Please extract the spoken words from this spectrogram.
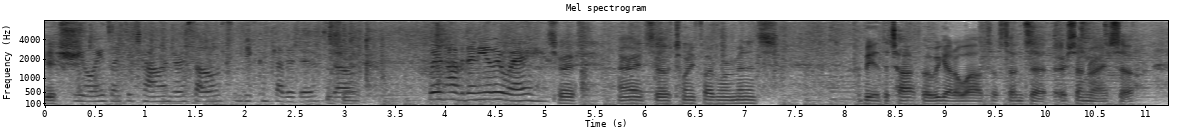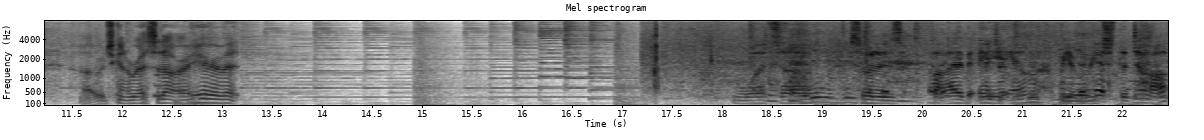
Ish. We always like to challenge ourselves and be competitive. So That's right. wouldn't have it any other way. That's right. All right, so 25 more minutes. We'll be at the top, but we got a while till sunset or sunrise, so uh, we're just gonna rest it out right here. But what's up? So it is 5 a.m. We have reached the top.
